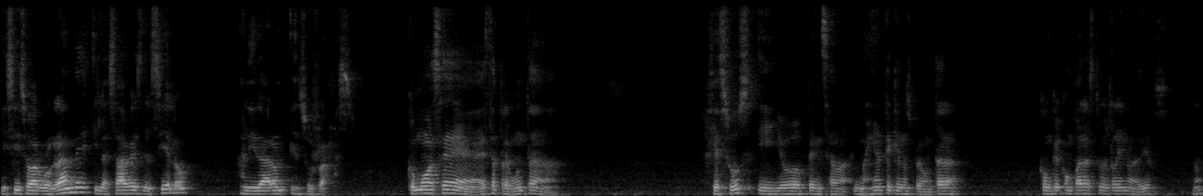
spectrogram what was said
y se hizo árbol grande y las aves del cielo anidaron en sus ramas. ¿Cómo hace esta pregunta Jesús? Y yo pensaba, imagínate que nos preguntara, ¿con qué comparas tú el reino de Dios? ¿No?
